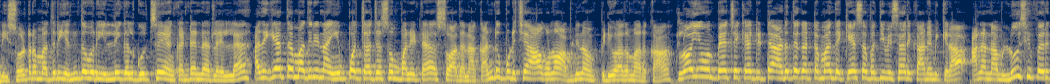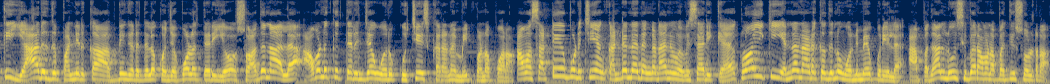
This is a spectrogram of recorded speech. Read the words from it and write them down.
நீ சொல்ற மாதிரி எந்த ஒரு இல்லீகல் குட்ஸும் என் கண்டெய்னர்ல இல்ல. அதுக்கேத்த மாதிரி நான் இம்போர்ட் சார்ஜஸும் பண்ணிட்டேன் சோ அதை நான் கண்டுபிடிச்சே ஆகணும் அப்படின்னு அவன் பிடிவாதமா இருக்கான். க்ளோயும் பேச்சை கேட்டுட்டு அடுத்த கட்டமா இந்த கேஸை பத்தி விசாரிக்க ஆரம்பிக்கிறா. ஆனா நம்ம லூசிஃபருக்கு யார் இது பண்ணிருக்கா அப்படிங்கறதுல கொஞ்சம் போல தெரியும். சோ அதனால அவனுக்கு தெரிஞ்ச ஒரு குச்சேஸ்காரனை மீட் பண்ண போறான். அவன் சட்டையை பிடிச்சி என் கண்டெய்னர் எங்கடான்னு விசாரிக்க க்ளோய்க்கு என்ன நடக்குதுன்னு ஒண்ணுமே புரியல. அப்பதான் லூசிபர் அவனை பத்தி சொல்றான்.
